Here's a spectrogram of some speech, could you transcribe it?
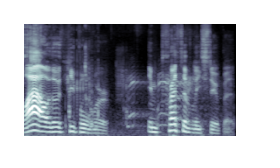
Wow, those people were impressively stupid.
